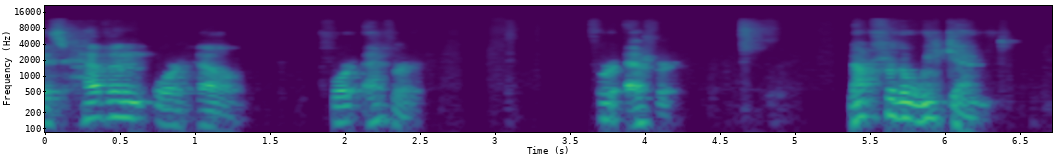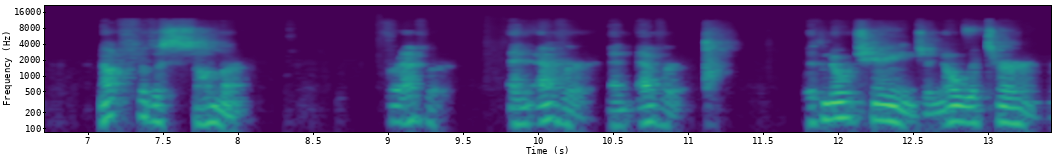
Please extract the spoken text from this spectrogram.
It's heaven or hell forever. Forever. Not for the weekend, not for the summer, forever and ever and ever with no change and no return.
